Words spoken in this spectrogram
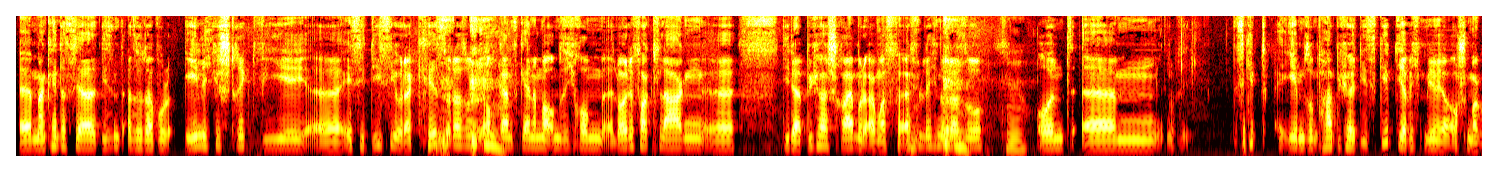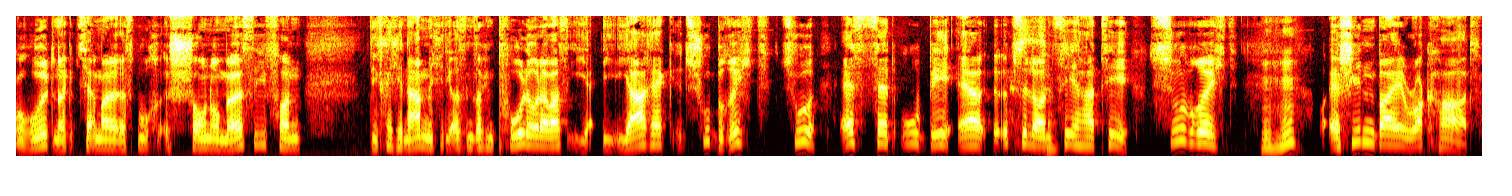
Äh, man kennt das ja, die sind also da wohl ähnlich gestrickt wie äh, ACDC oder KISS oder so, die auch ganz gerne mal um sich rum äh, Leute verklagen, äh, die da Bücher schreiben oder irgendwas veröffentlichen oder so. Und ähm, es gibt eben so ein paar Bücher, die es gibt, die habe ich mir ja auch schon mal geholt. Und da gibt es ja einmal das Buch Show No Mercy von, die kann ich den Namen nicht richtig aus, ich ein Pole oder was, Ja- Jarek Schubricht, Schu, S-Z-U-B-R-Y-C-H-T, Schubricht, erschienen bei Rock Hard.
